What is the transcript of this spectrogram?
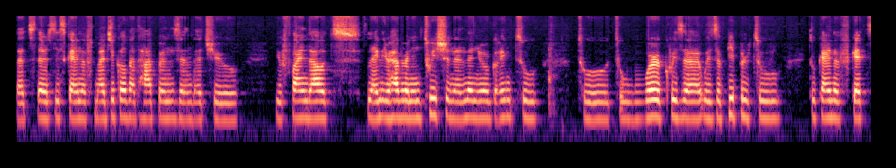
that there's this kind of magical that happens and that you you find out like you have an intuition and then you're going to to to work with uh, with the people to to kind of get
